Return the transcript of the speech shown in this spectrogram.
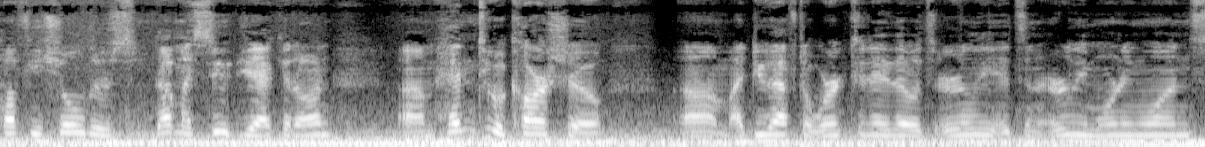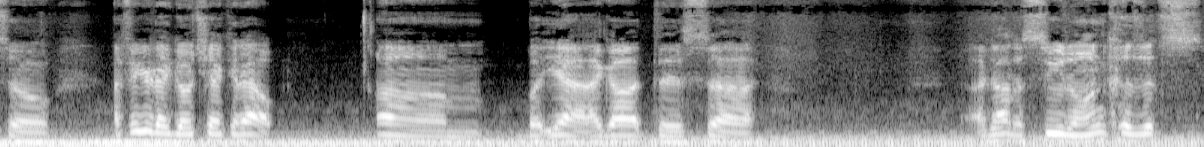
Puffy shoulders, got my suit jacket on, um, heading to a car show. Um, I do have to work today though, it's early, it's an early morning one, so I figured I'd go check it out. Um, but yeah, I got this, uh, I got a suit on because it's,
